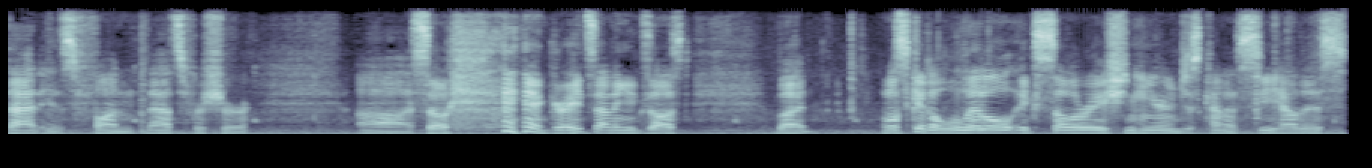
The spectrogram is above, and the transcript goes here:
That is fun, that's for sure. Uh, so, great sounding exhaust. But let's get a little acceleration here and just kind of see how this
